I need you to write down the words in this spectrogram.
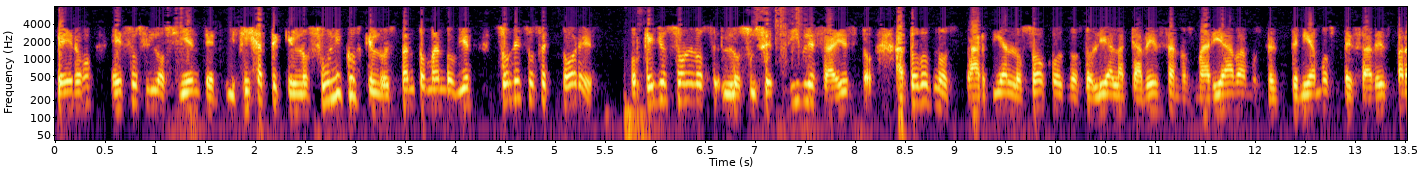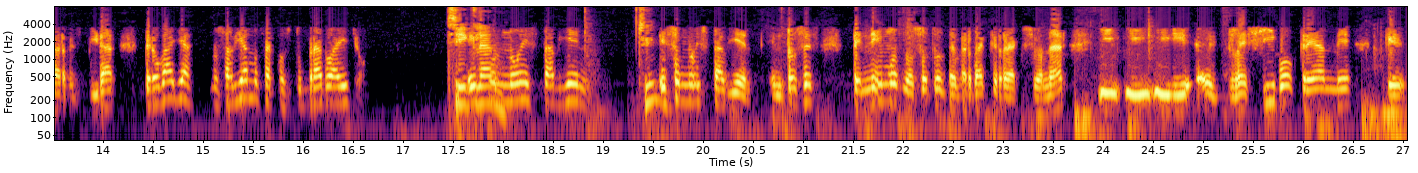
pero eso sí lo sienten. Y fíjate que los únicos que lo están tomando bien son esos sectores porque ellos son los, los susceptibles a esto. A todos nos ardían los ojos, nos dolía la cabeza, nos mareábamos, teníamos pesadez para respirar, pero vaya, nos habíamos acostumbrado a ello. Sí, Eso no está bien. Eso no está bien. Entonces, tenemos nosotros de verdad que reaccionar y, y, eh, recibo, créanme, que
